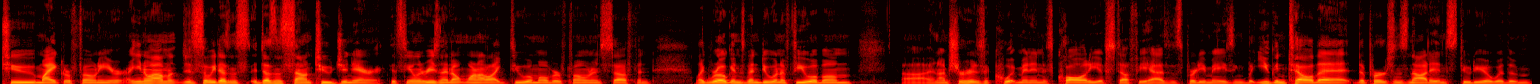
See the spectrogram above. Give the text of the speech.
too microphony or you know I'm just so he doesn't it doesn't sound too generic. That's the only reason I don't want to like do them over phone and stuff. And like Rogan's been doing a few of them. Uh, and I'm sure his equipment and his quality of stuff he has is pretty amazing. But you can tell that the person's not in studio with him.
